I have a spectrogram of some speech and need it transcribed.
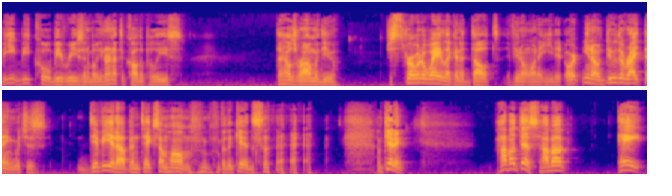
be be cool, be reasonable. You don't have to call the police. The hell's wrong with you? Just throw it away like an adult if you don't want to eat it, or you know, do the right thing, which is divvy it up and take some home for the kids. I'm kidding. How about this? How about, hey,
